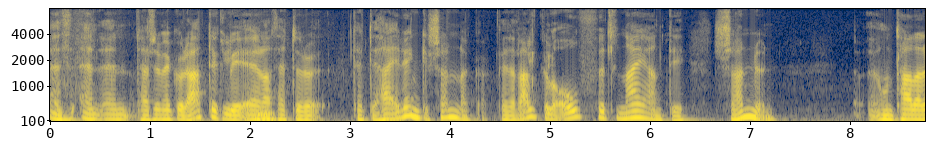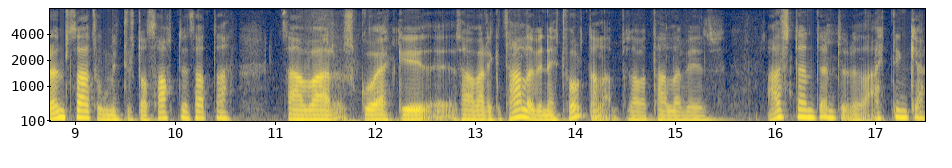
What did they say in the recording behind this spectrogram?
En, en, en það sem vekur aðtegli er að þetta eru, þetta er engi sönnaka. Þetta er algjörlega ófullnægjandi sönnun. Hún talar um það, þú myndist á þáttum þarna, það var sko ekki, það var ekki talað við neitt fórnalamb, það var talað við aðstendendur eða ættingja.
